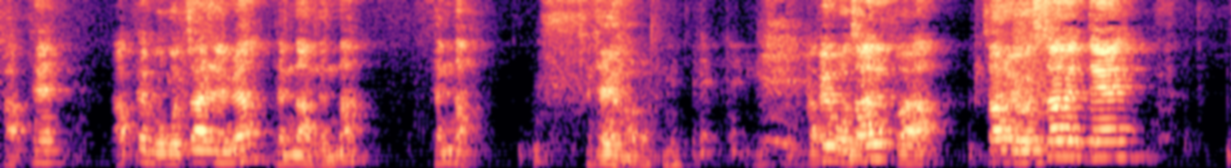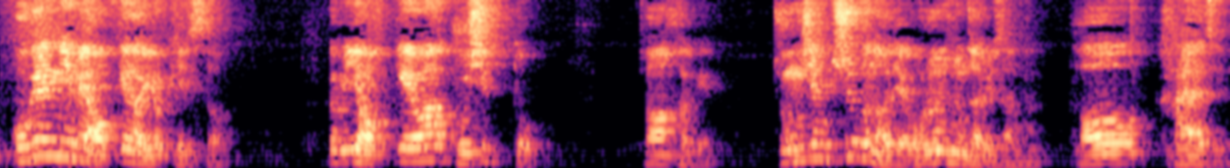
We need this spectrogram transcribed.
앞에? 앞에 보고 자르면 된다 안 된다? 된다. 돼요. 앞에 보고 자를 거야. 자 그럼 여기서 자를 때 고객님의 어깨가 이렇게 있어. 그럼 이 어깨와 90도 정확하게 중심축은 어디야? 오른손잡이잖아. 더 가야지.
